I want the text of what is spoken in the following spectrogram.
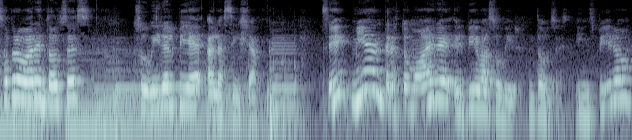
vamos a probar entonces subir el pie a la silla. ¿Sí? Mientras tomo aire, el pie va a subir. Entonces, inspiro.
